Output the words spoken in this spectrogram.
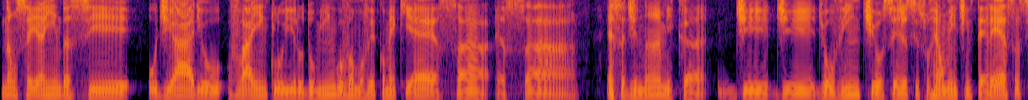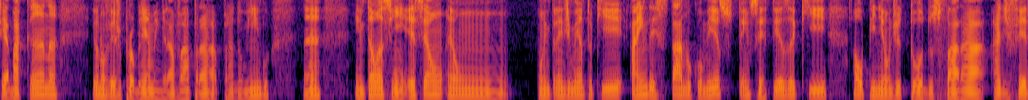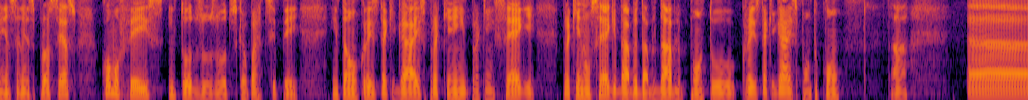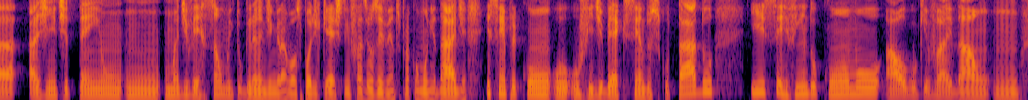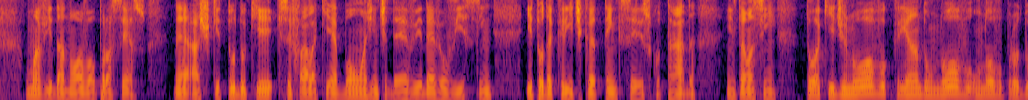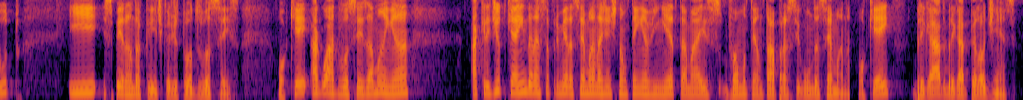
Não sei ainda se o diário vai incluir o domingo. Vamos ver como é que é essa essa essa dinâmica de, de, de ouvinte, ou seja, se isso realmente interessa, se é bacana. Eu não vejo problema em gravar para domingo. Né? Então, assim, esse é um, é um, um empreendimento que ainda está no começo. Tenho certeza que a opinião de todos fará a diferença nesse processo, como fez em todos os outros que eu participei. Então, o Crazy Tech Guys, para quem, quem segue, para quem não segue, www.crazytechguys.com, tá? Uh, a gente tem um, um, uma diversão muito grande em gravar os podcasts, em fazer os eventos para a comunidade e sempre com o, o, feedback sendo escutado e servindo como algo que vai dar um, uma vida nova ao processo. Né? Acho que tudo que, que se fala que é bom a gente deve, deve ouvir sim e toda crítica tem que ser escutada. Então, assim, estou aqui de novo criando um novo, um novo produto e esperando a crítica de todos vocês. Ok? Aguardo vocês amanhã. Acredito que ainda nessa primeira semana a gente não tenha vinheta, mas vamos tentar para a segunda semana, ok? Obrigado, obrigado pela audiência.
